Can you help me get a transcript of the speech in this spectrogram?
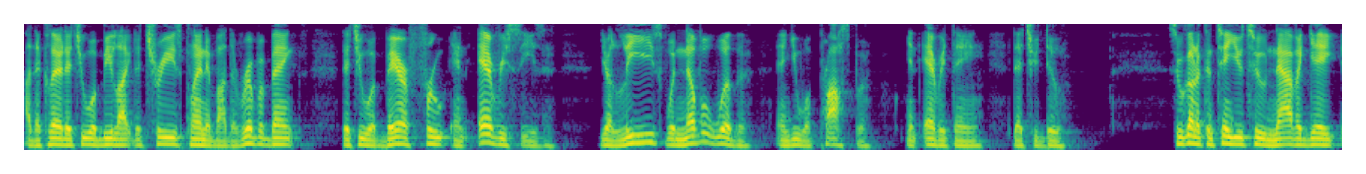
I declare that you will be like the trees planted by the riverbanks, that you will bear fruit in every season. Your leaves will never wither, and you will prosper in everything that you do. So, we're going to continue to navigate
